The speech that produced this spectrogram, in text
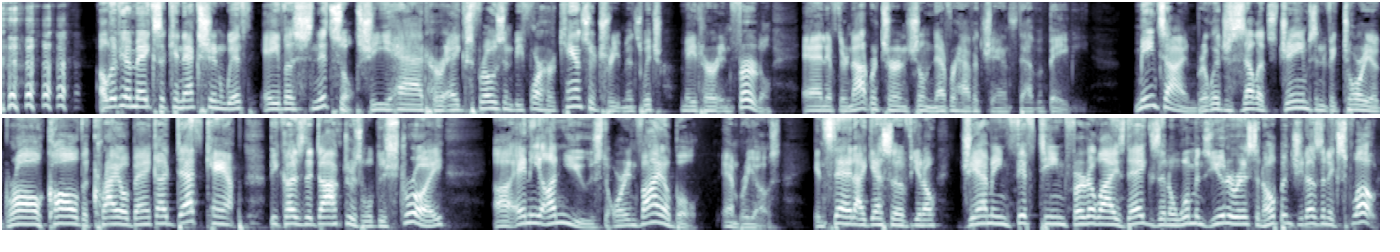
Olivia makes a connection with Ava Schnitzel. She had her eggs frozen before her cancer treatments, which made her infertile. And if they're not returned, she'll never have a chance to have a baby. Meantime, religious zealots James and Victoria Grawl call the cryobank a death camp because the doctors will destroy uh, any unused or inviable embryos. Instead, I guess, of, you know, jamming 15 fertilized eggs in a woman's uterus and hoping she doesn't explode.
